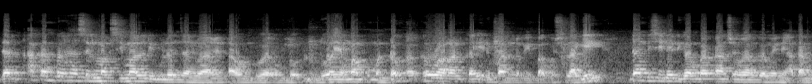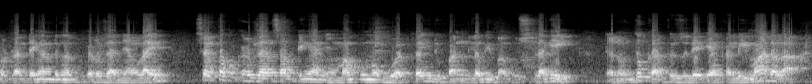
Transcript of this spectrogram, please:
dan akan berhasil maksimal di bulan Januari tahun 2022 yang mampu mendongkrak keuangan kehidupan lebih bagus lagi. Dan di sini digambarkan seorang Gemini akan bergandengan dengan pekerjaan yang lain serta pekerjaan sampingan yang mampu membuat kehidupan lebih bagus lagi. Dan untuk kartu zodiak yang kelima adalah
